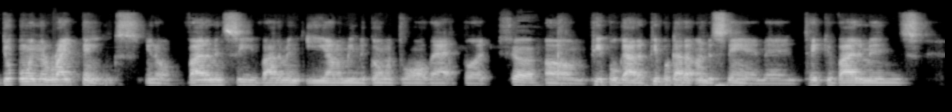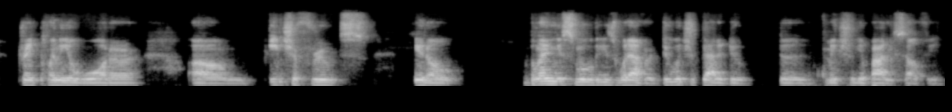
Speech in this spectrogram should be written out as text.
doing the right things. You know, vitamin C, vitamin E. I don't mean to go into all that, but sure. Um, people gotta people gotta understand, man. Take your vitamins, drink plenty of water, um, eat your fruits you know, blend your smoothies, whatever. Do what you got to do. to make sure your body's healthy.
